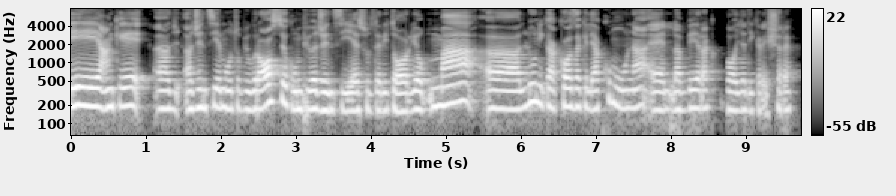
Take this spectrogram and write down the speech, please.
e anche ag agenzie molto più grosse o con più agenzie sul territorio, ma uh, l'unica cosa che le accomuna è la vera voglia di crescere.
